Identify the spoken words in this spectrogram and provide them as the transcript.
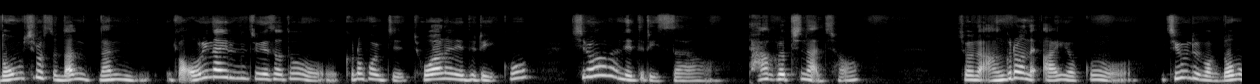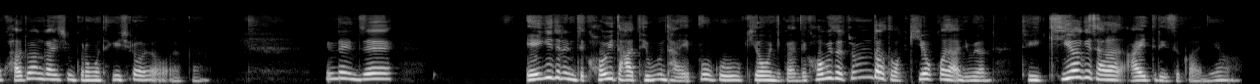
너무 싫었어. 난, 난, 그러니까 어린아이들 중에서도 그런 걸 이제 좋아하는 애들이 있고 싫어하는 애들이 있어요. 다 그렇지는 않죠. 저는 안 그런 아이였고, 지금도 막 너무 과도한 관심 그런 거 되게 싫어요. 약간. 근데 이제, 애기들은 이제 거의 다 대부분 다 예쁘고 귀여우니까. 근데 거기서 좀 더 더 귀엽거나 아니면 되게 귀하게 자란 아이들이 있을 거 아니에요.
